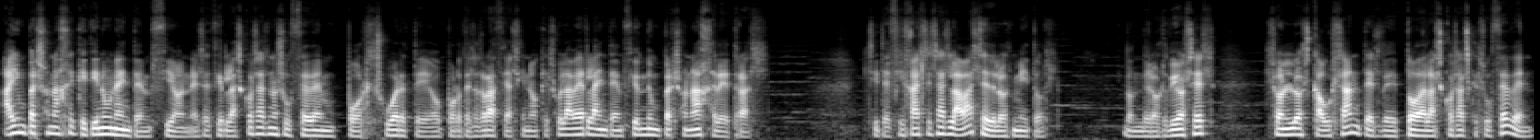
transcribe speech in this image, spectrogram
hay un personaje que tiene una intención, es decir, las cosas no suceden por suerte o por desgracia, sino que suele haber la intención de un personaje detrás. Si te fijas, esa es la base de los mitos, donde los dioses son los causantes de todas las cosas que suceden.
